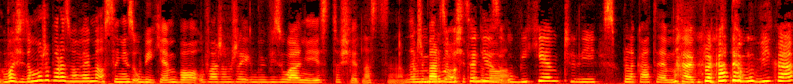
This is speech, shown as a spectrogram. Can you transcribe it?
Właśnie, to może porozmawiajmy o scenie z Ubikiem, bo uważam, że jakby wizualnie jest to świetna scena. Znaczy bardzo mi się scenie podobała. z Ubikiem, czyli Z plakatem. tak, plakatem Ubika,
